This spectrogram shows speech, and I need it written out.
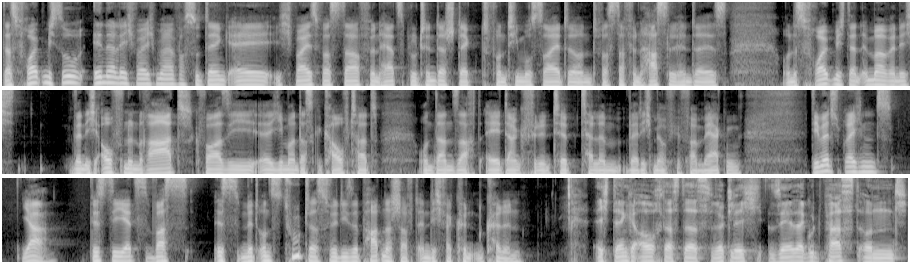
Das freut mich so innerlich, weil ich mir einfach so denke, ey, ich weiß, was da für ein Herzblut hintersteckt von Timos Seite und was da für ein Hustle hinter ist. Und es freut mich dann immer, wenn ich, wenn ich auf einen Rat quasi äh, jemand das gekauft hat und dann sagt, ey, danke für den Tipp, Tellem werde ich mir auf jeden Fall merken. Dementsprechend, ja, wisst ihr jetzt, was es mit uns tut, dass wir diese Partnerschaft endlich verkünden können. Ich denke auch, dass das wirklich sehr, sehr gut passt und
